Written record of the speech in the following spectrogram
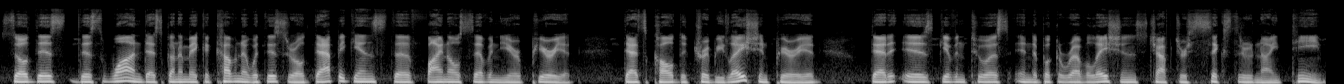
So this this one that's going to make a covenant with Israel that begins the final seven year period. That's called the tribulation period. That is given to us in the book of Revelations, chapter six through nineteen.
